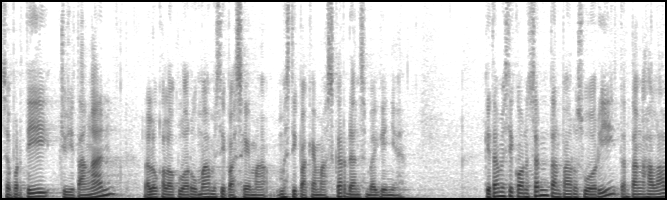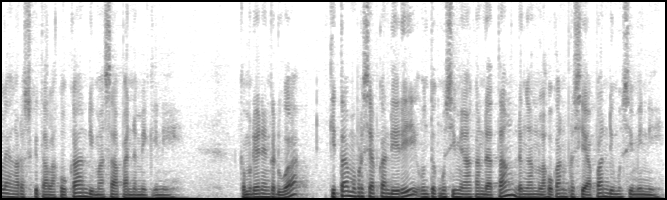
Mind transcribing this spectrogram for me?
seperti cuci tangan, lalu kalau keluar rumah mesti pakai mesti pakai masker dan sebagainya. Kita mesti concern tanpa harus worry tentang hal-hal yang harus kita lakukan di masa pandemik ini. Kemudian yang kedua, kita mempersiapkan diri untuk musim yang akan datang dengan melakukan persiapan di musim ini.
